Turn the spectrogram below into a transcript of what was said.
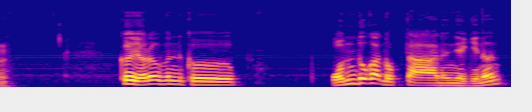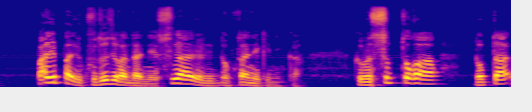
음. 그 여러분 그 온도가 높다는 얘기는 빨리빨리 굳어져 간다는 얘기, 수압이 높다는 얘기니까. 그러면 습도가 높다,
